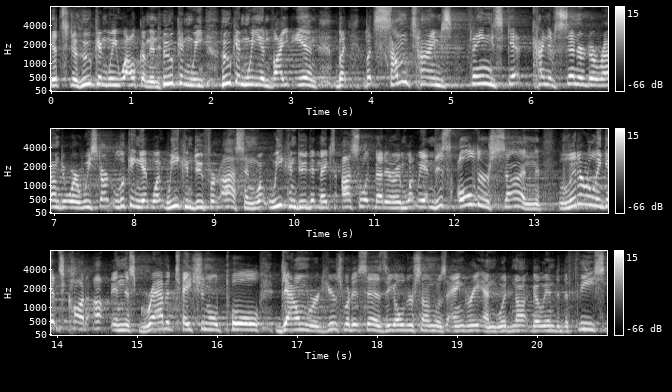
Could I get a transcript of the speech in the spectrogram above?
It's to who can we welcome and who can we, who can we invite in. But, but sometimes things get kind of centered around to where we start looking at what we can do for us and what we can do that makes us look better. And what we, and this older son literally gets caught up in this gravitational pull downward. Here's what it says The older son was angry and would not go into the feast.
